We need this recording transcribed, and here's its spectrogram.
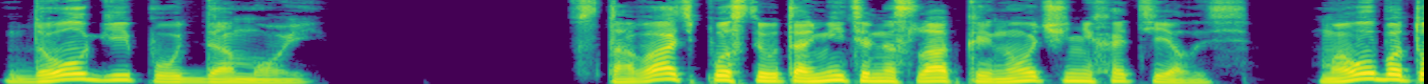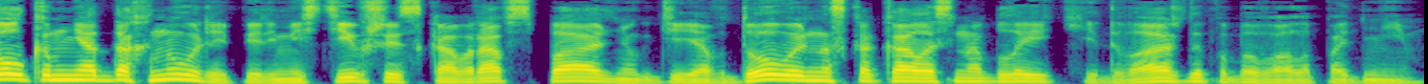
Долгий путь домой. Вставать после утомительно сладкой ночи не хотелось. Мы оба толком не отдохнули, переместившись с ковра в спальню, где я вдоволь наскакалась на Блейке и дважды побывала под ним.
